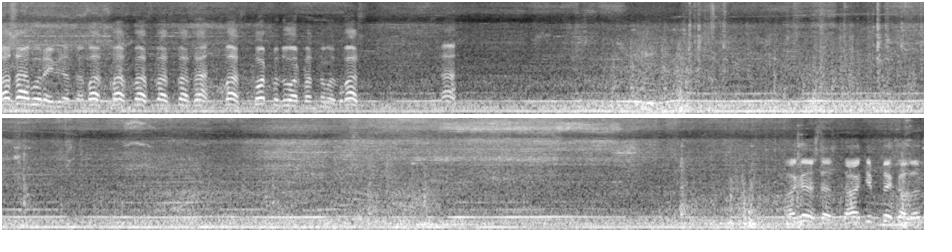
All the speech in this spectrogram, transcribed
Bas abi orayı biraz daha. Bas bas bas bas bas ha. Bas. Korkma duvar patlamaz. Bas. Ha. Arkadaşlar takipte kalın.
